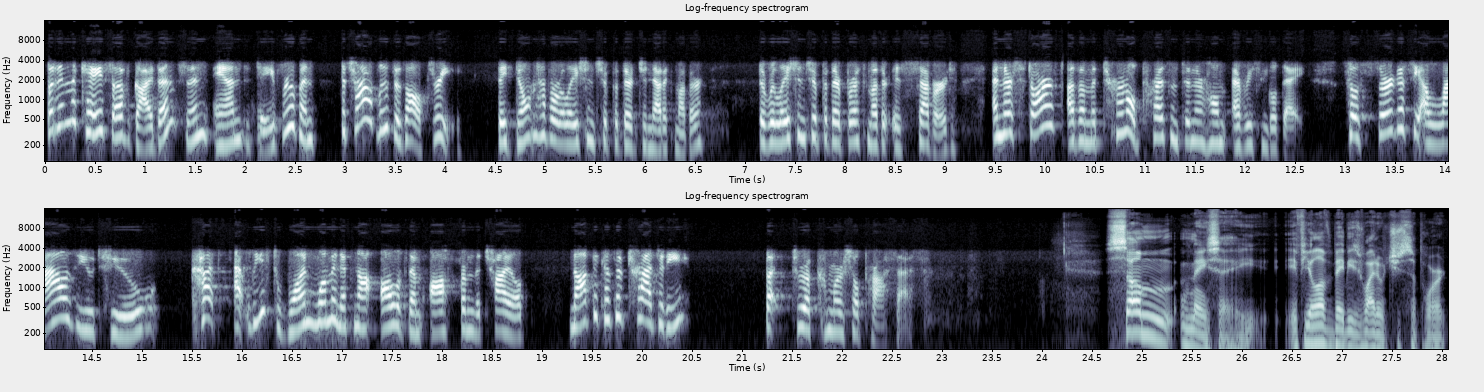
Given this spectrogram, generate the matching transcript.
But in the case of Guy Benson and Dave Rubin, the child loses all three. They don't have a relationship with their genetic mother. The relationship with their birth mother is severed, and they're starved of a maternal presence in their home every single day. So surrogacy allows you to cut at least one woman, if not all of them, off from the child, not because of tragedy, but through a commercial process. Some may say, if you love babies, why don't you support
